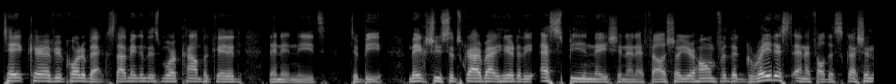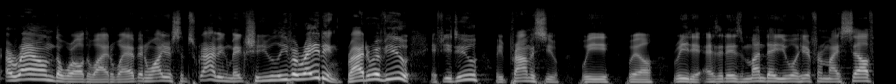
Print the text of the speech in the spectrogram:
Take care of your quarterback. Stop making this more complicated than it needs to be. Make sure you subscribe right here to the SB Nation NFL Show, your home for the greatest NFL discussion around the World Wide Web. And while you're subscribing, make sure you leave a rating, write a review. If you do, we promise you we will read it. As it is Monday, you will hear from myself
